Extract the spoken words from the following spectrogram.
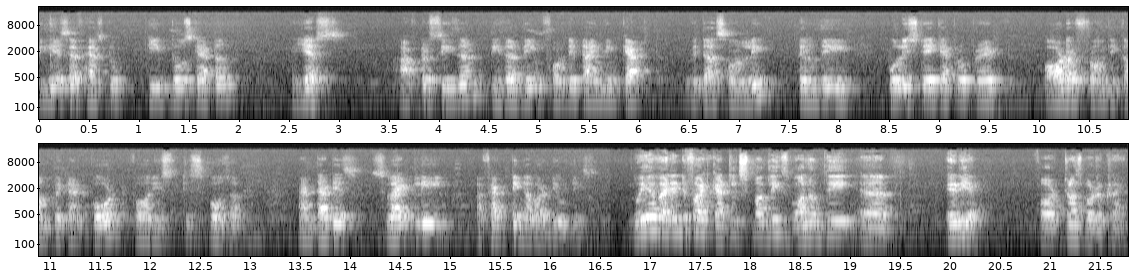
BSF has to keep those cattle, yes, after season these are being for the time being kept with us only till the police take appropriate order from the competent court for its disposal and that is slightly affecting our duties. We have identified cattle smuggling as one of the uh, area for transborder crime.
